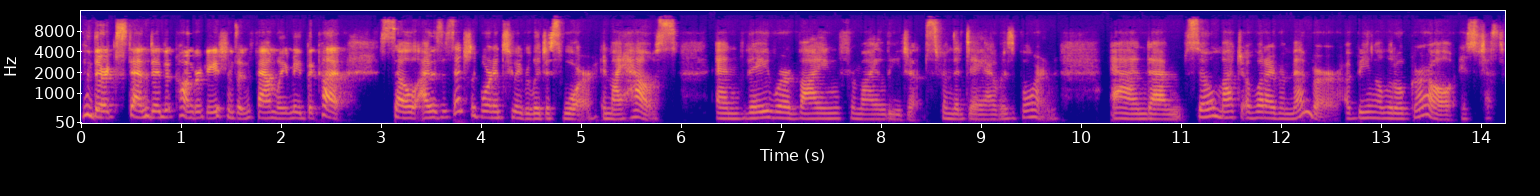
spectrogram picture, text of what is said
their extended congregations and family made the cut. So, I was essentially born into a religious war in my house, and they were vying for my allegiance from the day I was born. And um, so much of what I remember of being a little girl is just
